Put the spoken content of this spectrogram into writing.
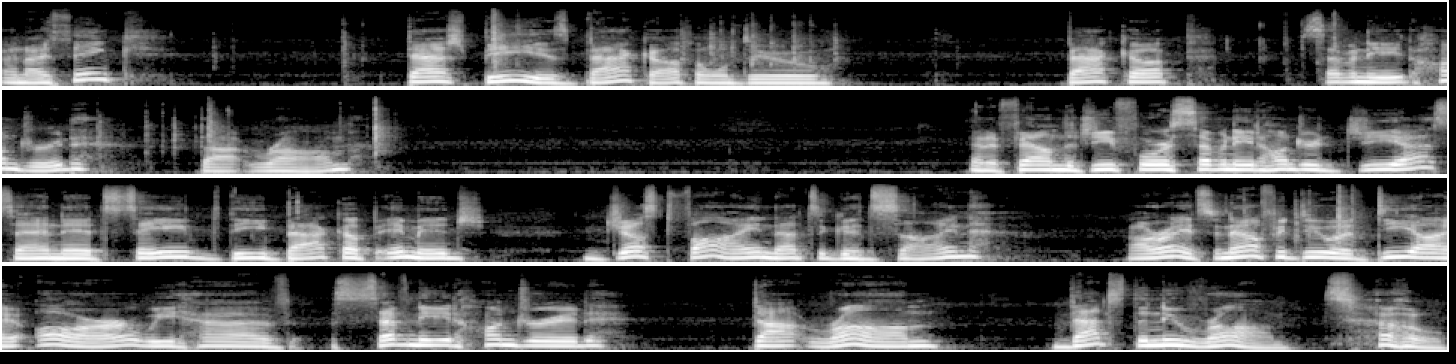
And I think dash B is backup, and we'll do backup 7800.rom. And it found the GeForce 7800 GS and it saved the backup image just fine. That's a good sign. All right, so now if we do a dir, we have 7800.rom. That's the new ROM. So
